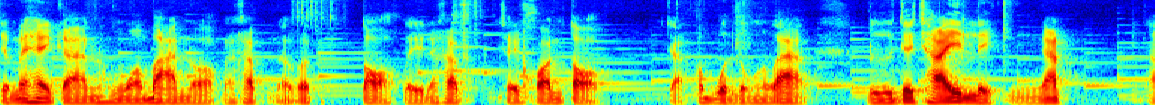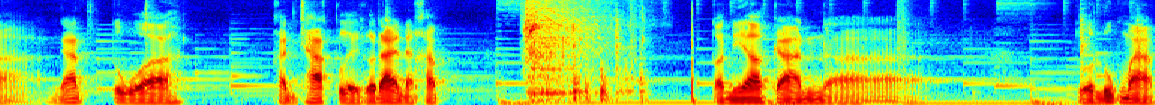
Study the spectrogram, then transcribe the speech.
จะไม่ให้การหัวบานออกนะครับ แล้วก็ตอกเลยนะครับ ใช้ค้อนตอกจากข้างบนลงข้างล่าง หรือจะใช้เหล็กงัดงัดตัวคันชักเลยก็ได้นะครับ ตอนนี้อาการตัวลูกหมาก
